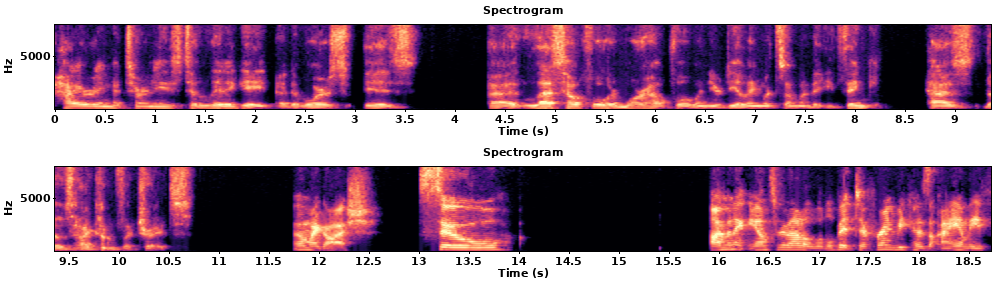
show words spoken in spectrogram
hiring attorneys to litigate a divorce is uh, less helpful or more helpful when you're dealing with someone that you think has those high conflict traits? Oh my gosh. So I'm going to answer that a little bit different because I am a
